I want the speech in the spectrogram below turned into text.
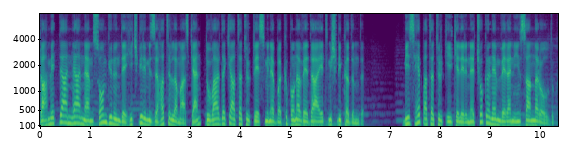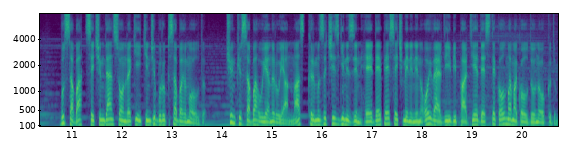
Rahmetli anneannem son gününde hiçbirimizi hatırlamazken, duvardaki Atatürk resmine bakıp ona veda etmiş bir kadındı. Biz hep Atatürk ilkelerine çok önem veren insanlar olduk. Bu sabah, seçimden sonraki ikinci buruk sabahım oldu. Çünkü sabah uyanır uyanmaz, kırmızı çizginizin HDP seçmeninin oy verdiği bir partiye destek olmamak olduğunu okudum.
